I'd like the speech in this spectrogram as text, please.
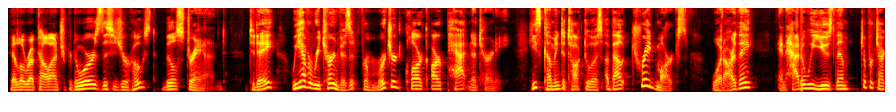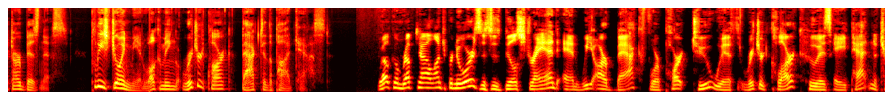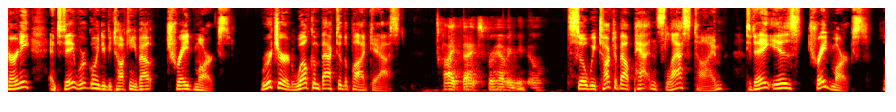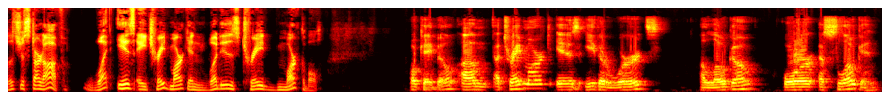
Hello, reptile entrepreneurs. This is your host, Bill Strand. Today, we have a return visit from Richard Clark, our patent attorney. He's coming to talk to us about trademarks. What are they, and how do we use them to protect our business? Please join me in welcoming Richard Clark back to the podcast. Welcome, reptile entrepreneurs. This is Bill Strand, and we are back for part two with Richard Clark, who is a patent attorney. And today we're going to be talking about trademarks. Richard, welcome back to the podcast. Hi, thanks for having me, Bill. So we talked about patents last time. Today is trademarks. So let's just start off. What is a trademark and what is trademarkable? Okay, Bill. Um, a trademark is either words, a logo, or a slogan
